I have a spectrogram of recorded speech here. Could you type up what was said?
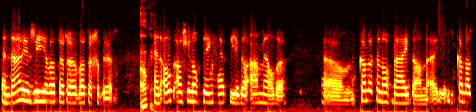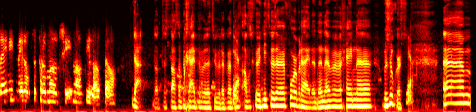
En daarin zie je wat er, wat er gebeurt. Okay. En ook als je nog dingen hebt die je wil aanmelden, um, kan het er nog bij. Dan, je, je, kan alleen niet meer op de promotie, want die loopt wel. Ja, dat, is, dat begrijpen we natuurlijk. Want ja. Anders kun je het niet voorbereiden. Dan hebben we geen bezoekers. Ja. Um,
